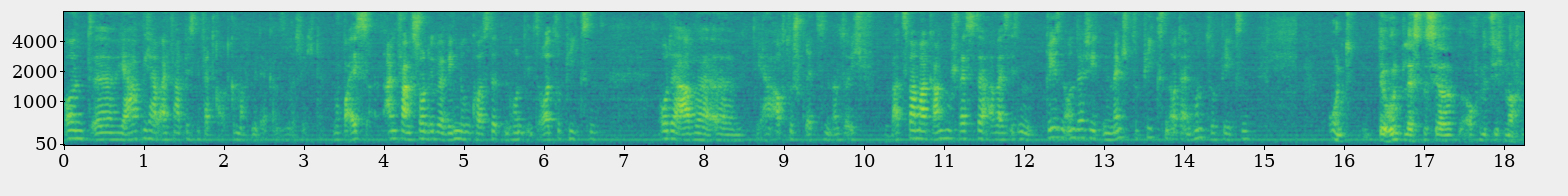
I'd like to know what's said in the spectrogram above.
Und äh, ja, habe mich halt einfach ein bisschen vertraut gemacht mit der ganzen Geschichte. Wobei es anfangs schon Überwindung kostet, einen Hund ins Ohr zu pieksen. Oder aber äh, ja, auch zu spritzen. Also ich war zwar mal Krankenschwester, aber es ist ein Riesenunterschied, einen Mensch zu pieksen oder einen Hund zu pieksen. Und der Hund lässt es ja auch mit sich machen.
